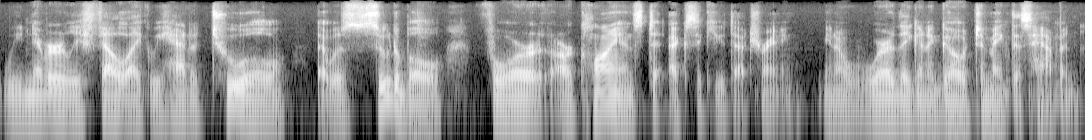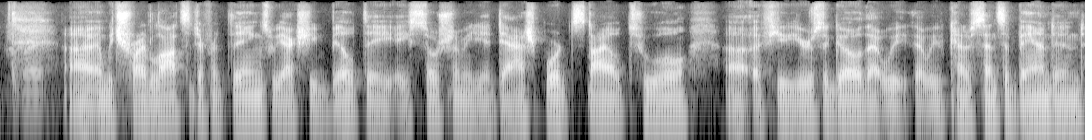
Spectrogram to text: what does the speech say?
we never really felt like we had a tool that was suitable for our clients to execute that training. You know, where are they going to go to make this happen? Right. Uh, and we tried lots of different things. We actually built a, a social media dashboard style tool uh, a few years ago that we that we've kind of since abandoned.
